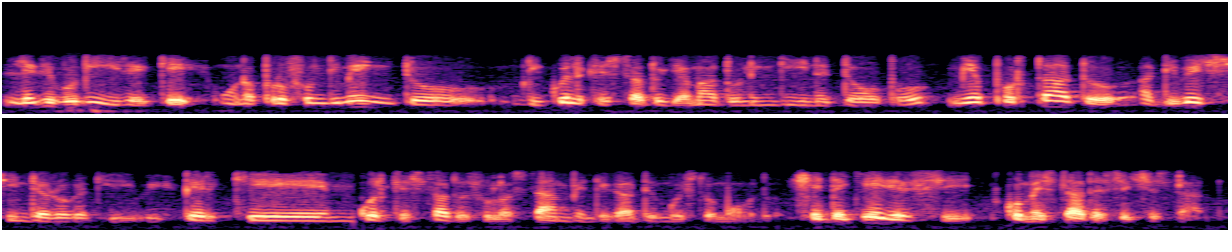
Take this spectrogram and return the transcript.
Le devo dire che un approfondimento di quello che è stato chiamato l'inghine dopo mi ha portato a diversi interrogativi, perché quel che è stato sulla stampa indicato in questo modo. C'è da chiedersi come è stato e se c'è stato.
